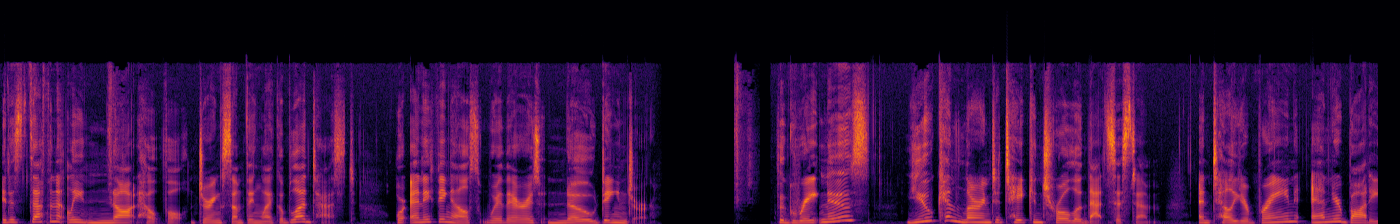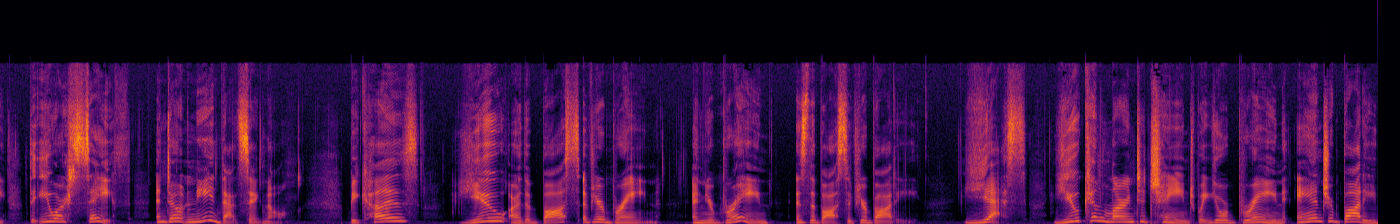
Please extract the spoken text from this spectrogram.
it is definitely not helpful during something like a blood test or anything else where there is no danger. The great news? You can learn to take control of that system and tell your brain and your body that you are safe and don't need that signal. Because you are the boss of your brain, and your brain is the boss of your body. Yes, you can learn to change what your brain and your body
